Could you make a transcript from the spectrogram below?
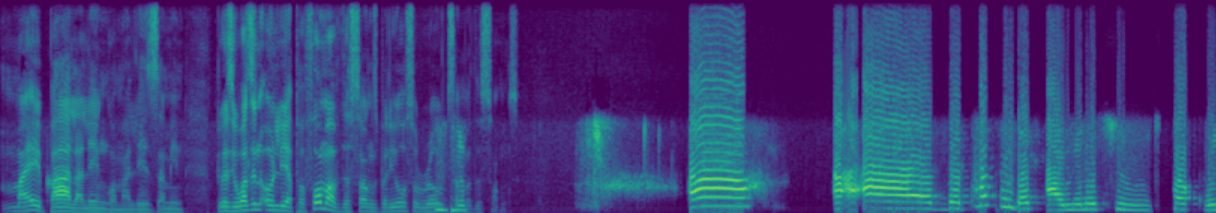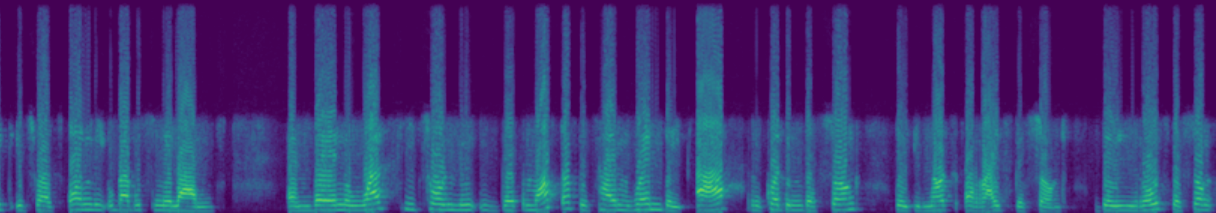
my bala lengoma Liz. I mean, because he wasn't only a performer of the songs, but he also wrote mm-hmm. some of the songs. Uh, uh, uh, the person that I managed to talk with, it was only Ubabu Smelani. And then what he told me is that most of the time when they are recording the song, they did not write the song. They wrote the song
